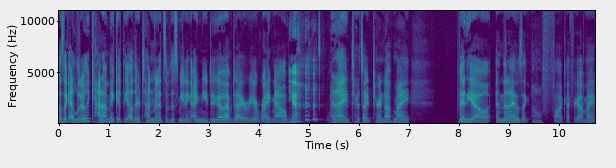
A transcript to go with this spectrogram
I was like, I literally cannot make it the other ten minutes of this meeting. I need to go have diarrhea right now. yeah. And I so I turned off my video, and then I was like, oh fuck, I forgot my.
